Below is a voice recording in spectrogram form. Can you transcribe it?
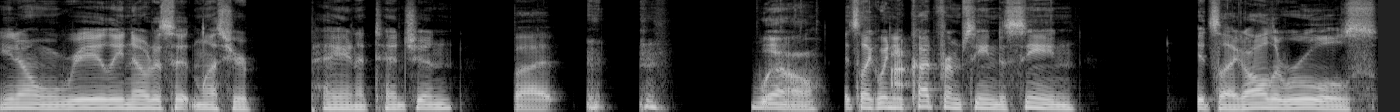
You don't really notice it unless you're paying attention, but well, it's like when you I- cut from scene to scene, it's like all the rules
